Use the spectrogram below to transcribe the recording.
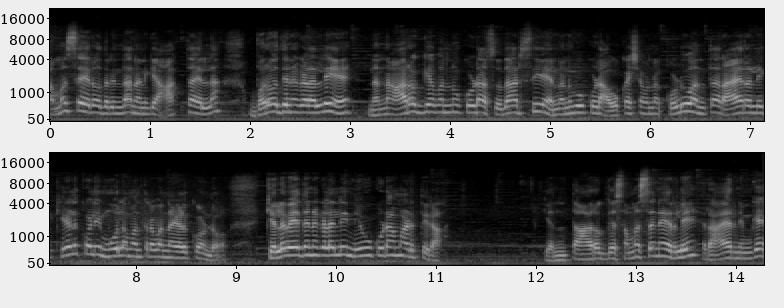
ಸಮಸ್ಯೆ ಇರೋದ್ರಿಂದ ನನಗೆ ಆಗ್ತಾ ಇಲ್ಲ. ಬರೋ ದಿನಗಳಲ್ಲಿ ನನ್ನ ಆರೋಗ್ಯವನ್ನು ಕೂಡ ಸುಧಾರಿಸಿ, ನನಗೂ ಕೂಡ ಅವಕಾಶವನ್ನು ಕೊಡು ಅಂತ ರಾಯರಲ್ಲಿ ಕೇಳ್ಕೊಳ್ಳಿ, ಮೂಲ ಮಂತ್ರವನ್ನು ಹೇಳ್ಕೊಂಡು. ಕೆಲವೇ ದಿನಗಳಲ್ಲಿ ನೀವು ಕೂಡ ಮಾಡ್ತೀರಾ? ಎಂಥ ಆರೋಗ್ಯ ಸಮಸ್ಯೆನೇ ಇರಲಿ, ರಾಯರು ನಿಮಗೆ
